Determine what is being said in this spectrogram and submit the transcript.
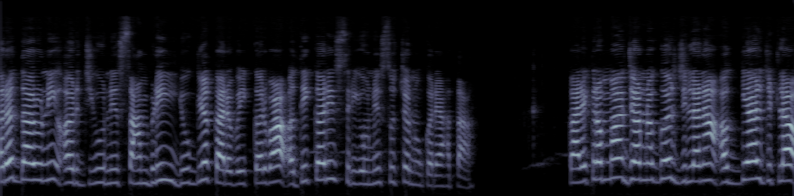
અરજદારોની અરજીઓને સાંભળી યોગ્ય કાર્યવાહી કરવા અધિકારીશ્રીઓને સૂચનો કર્યા હતા. કાર્યક્રમમાં જામનગર જિલ્લાના અગિયાર જેટલા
